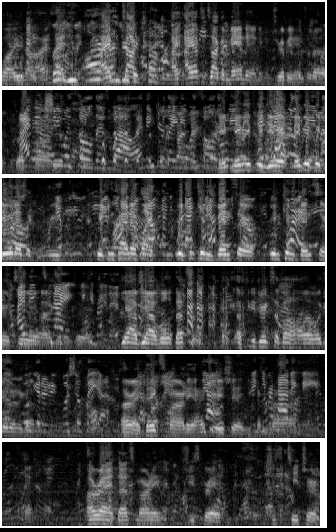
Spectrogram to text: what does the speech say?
Well, you know, I, But I, you are I have under to talk. the cover. I, I have to talk Amanda into contributing to that. that I think she was sold as well. I think your lady was sold. Maybe, maybe if we do it, definitely maybe if we do it as a group, If we we can kind of like we can that together, convince her. so- We can convince her to. I think uh, tonight to- we can do this. Yeah, yeah. Well, that's a few drinks of Valhalla. We'll get her to go. We'll get her. To, well, she'll say yes. All right, thanks, Definitely. Marnie. I Yeah. appreciate you Thank you for by. having me. Yeah. All right, that's Marnie. She's great. She's a teacher,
